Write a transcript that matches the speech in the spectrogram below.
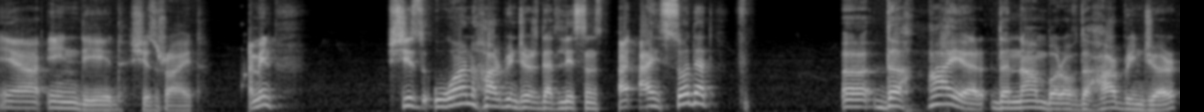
Yeah, indeed, she's right. I mean, she's one harbinger that listens. I, I saw that uh, the higher the number of the harbinger,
